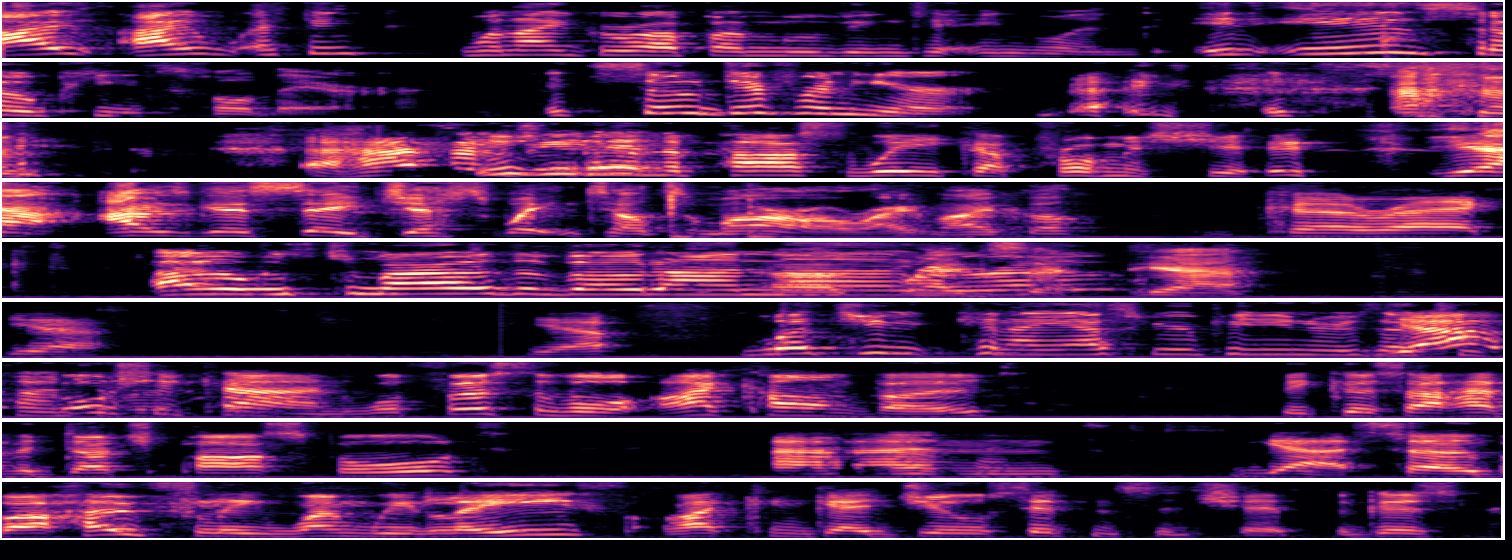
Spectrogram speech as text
I, I I think when I grew up, I'm moving to England. It is so peaceful there. It's so different here. it It's hasn't If you been in the past week, I promise you. yeah, I was gonna say just wait until tomorrow, right, Michael? Correct. oh, is tomorrow the vote on uh, Uh, Euro? Brexit. Yeah. Yeah. Yeah. What's your? Can I ask your opinion, or is that Yeah, too of course you can. Well, first of all, I can't vote because I have a Dutch passport. And yeah, so, but hopefully when we leave, I can get dual citizenship because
